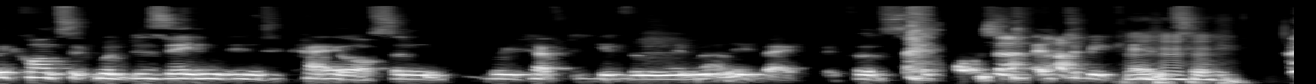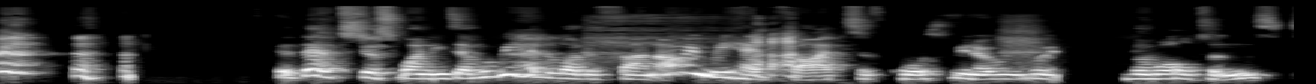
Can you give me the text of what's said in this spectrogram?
the concert would descend into chaos and we'd have to give them their money back because the concert had to be cancelled. but that's just one example. We had a lot of fun. I mean, we had fights, of course. You know, we were the Waltons,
